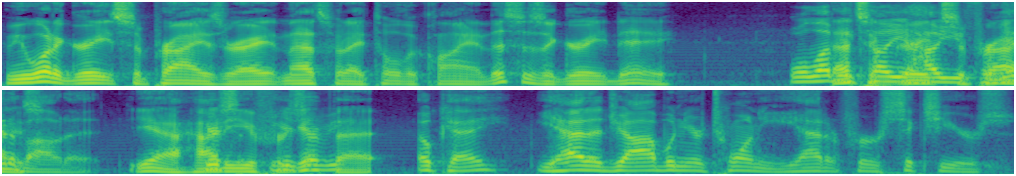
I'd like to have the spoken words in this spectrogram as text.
mean, what a great surprise, right? And that's what I told the client. This is a great day. well, let that's me tell you how you forget about it. Yeah, how Here's- do you forget every- that? Okay. You had a job when you're 20. You had it for six years.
